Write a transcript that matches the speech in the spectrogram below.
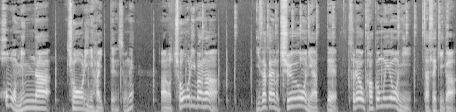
ほぼみんな調理に入ってるんですよね。あの、調理場が居酒屋の中央にあって、それを囲むように座席が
